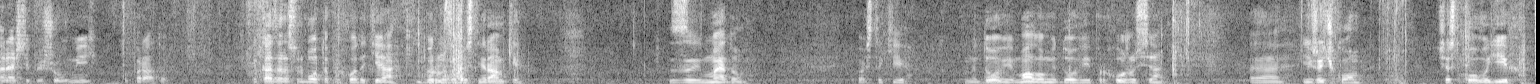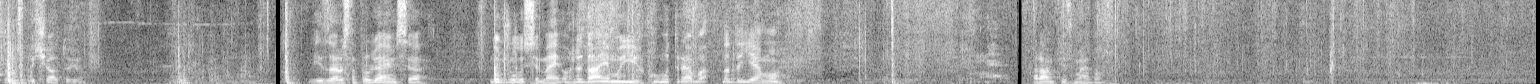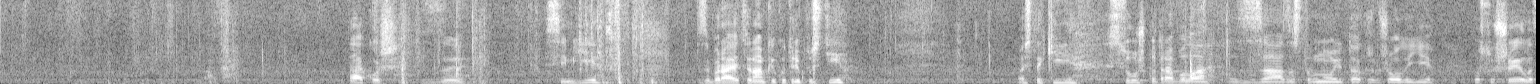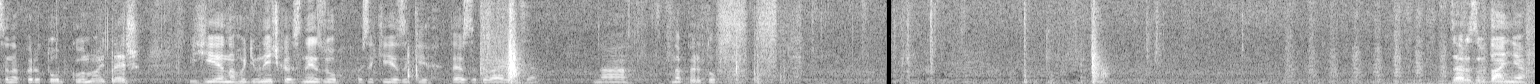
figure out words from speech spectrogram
Нарешті прийшов мій оператор. Яка зараз робота приходить? Я беру запасні рамки з медом. Ось такі медові, маломедові, проходжуся е, їжачком, частково їх розпечатую. І зараз направляємося до бджолосімей, оглядаємо їх, кому треба, надаємо рамки з медом. Також з сім'ї забираються рамки, котрі пусті. Ось такі суш, котра була за заставною, також бджоли її осушили, це на перетопку. Ну і теж є на годівничках знизу ось такі язики. Теж забираються на, на перетопку. Зараз завдання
